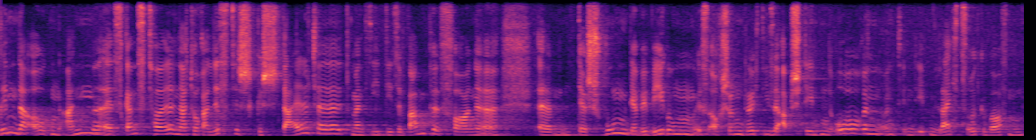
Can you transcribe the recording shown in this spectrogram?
Rinderaugen an. Ist ganz toll naturalistisch gestaltet. Man sieht diese Wampe vorne. Ähm, der Schwung der Bewegungen ist auch schon durch diese abstehenden Ohren und den eben leicht zurückgeworfenen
